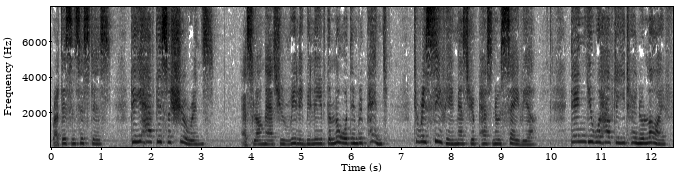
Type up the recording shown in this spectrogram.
Brothers and sisters, do you have this assurance? as long as you really believe the Lord and repent to receive Him as your personal Savior, then you will have the eternal life.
